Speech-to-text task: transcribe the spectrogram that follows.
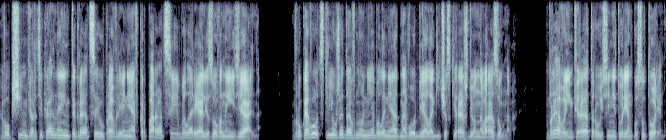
В общем, вертикальная интеграция управления в корпорации была реализована идеально. В руководстве уже давно не было ни одного биологически рожденного разумного. Браво императору Синитуренку Суторину.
